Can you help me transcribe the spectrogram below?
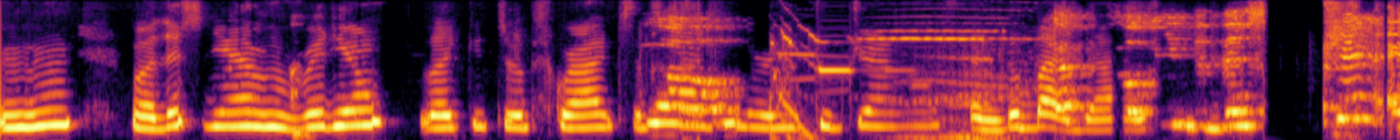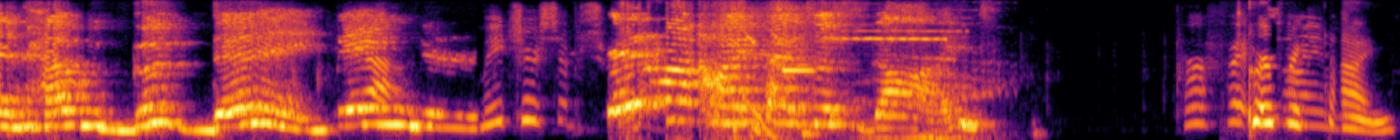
Mm-hmm. Well, this is the end of the video. Like and subscribe. Subscribe Yo. to our YouTube channel. And goodbye, guys. Go in the description and have a good day. Banger. Make sure to subscribe. And my iPad just died. Perfect. Perfect time. time.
